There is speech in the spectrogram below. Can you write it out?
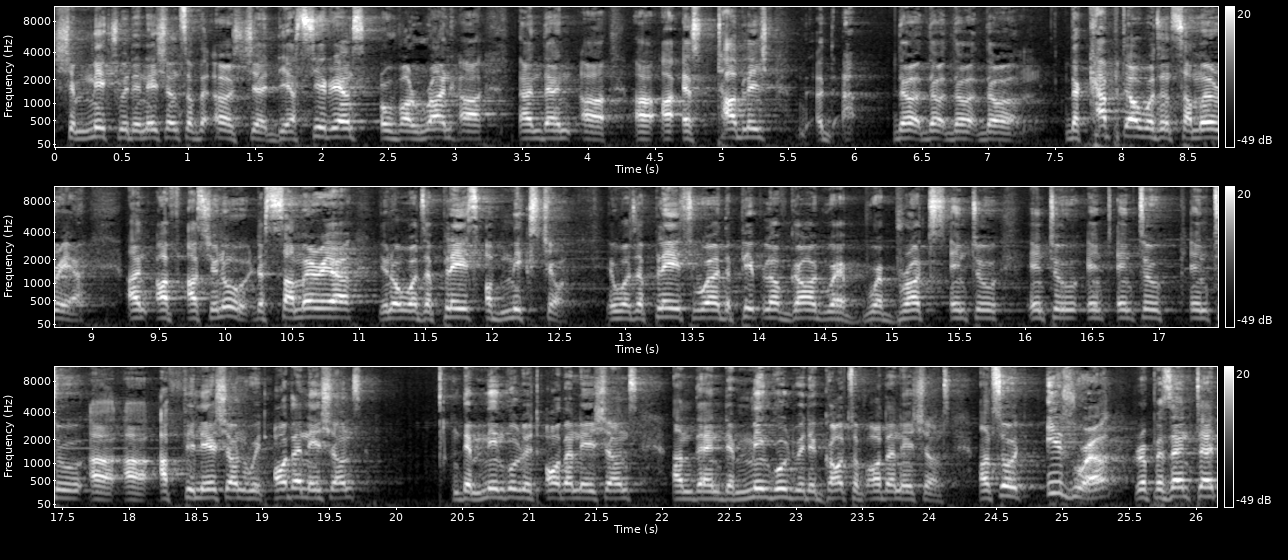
she mixed with the nations of the earth. She, the Assyrians overran her and then uh, uh, uh established uh, the, the, the, the, the capital was in Samaria. And of, as you know, the Samaria, you know, was a place of mixture. It was a place where the people of God were, were brought into, into, into, into uh, uh, affiliation with other nations they mingled with other nations and then they mingled with the gods of other nations. And so Israel represented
